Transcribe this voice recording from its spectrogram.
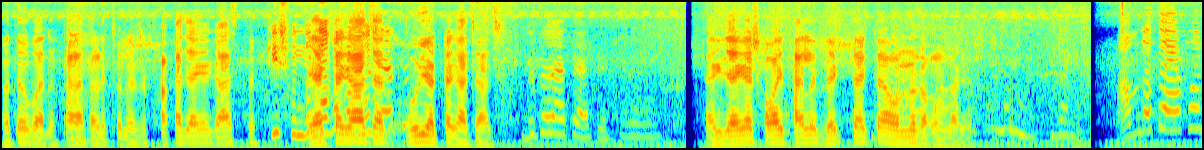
হতেও পারে তাড়াতাড়ি চলে আসবে ফাঁকা জায়গায় গাছ তো। কি সুন্দর একটা গাছ আর ওই একটা গাছ আছে। দুটো গাছে আছে। এক জায়গায় সবাই থাকলে দেখতে একটা অন্যরকম লাগে আমরা তো এখন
